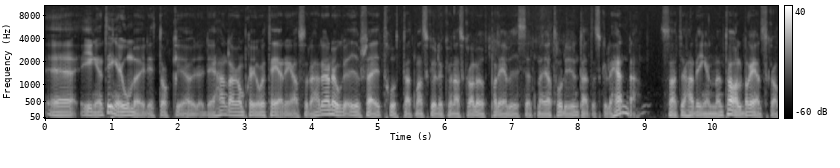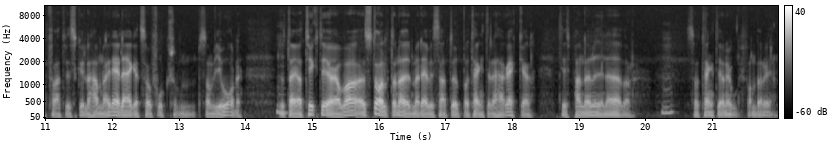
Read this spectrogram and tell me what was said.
Eh, ingenting är omöjligt och eh, det handlar om prioriteringar. Så det hade jag nog i och för sig trott att man skulle kunna skala upp på det viset. Men jag trodde ju inte att det skulle hända. Så att jag hade ingen mental beredskap för att vi skulle hamna i det läget så fort som, som vi gjorde. Mm. Utan jag tyckte jag var stolt och nöjd med det vi satte upp och tänkte det här räcker tills pandemin är över. Mm. Så tänkte jag nog från början.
